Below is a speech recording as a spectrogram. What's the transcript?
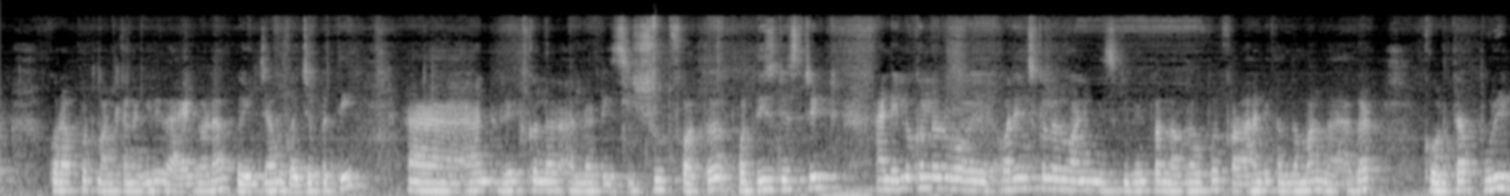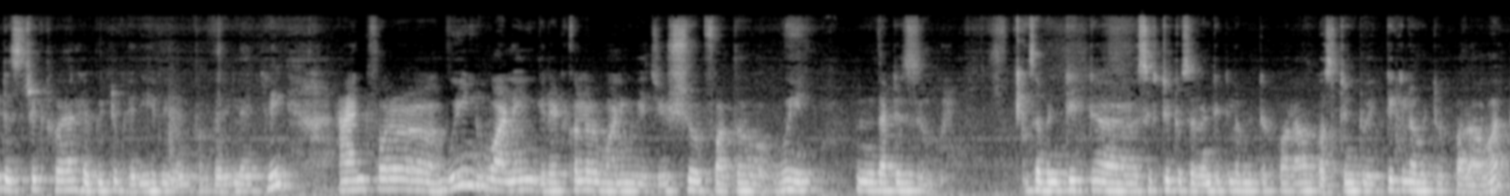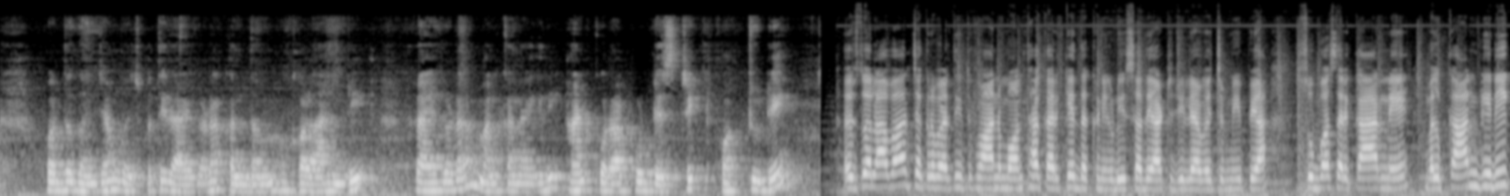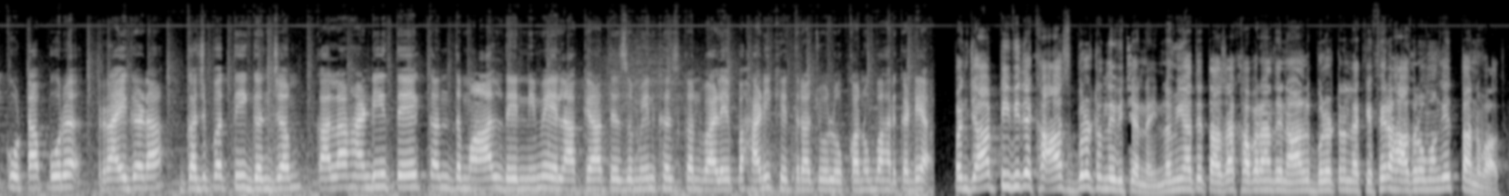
Koraput, Malkanagiri, Rayagada, Ganjam, Gajapati, uh, and red color alert is issued for the for this district, and yellow color, uh, orange color warning is given for Nagarangpur, Kalahandi, Kandamal, Nayagad, Khordha, Puri district where heavy to very heavy rainfall very likely, and for uh, wind warning, red color warning is issued for the wind that is 70 uh, 60 to 70 kilometer per hour costing to 80 kilometer per hour for the ganjam gajpati rayagada kandam kalahandi rayagada malkanagiri and koraput district for today ਇਸ ਤੋਂ ਇਲਾਵਾ ਚੱਕਰਵਾਤੀ ਤੂਫਾਨ ਮੌਂਥਾ ਕਰਕੇ ਦੱਖਣੀ ਉੜੀਸਾ ਦੇ 8 ਜ਼ਿਲ੍ਹਿਆਂ ਵਿੱਚ ਮੀਂਹ ਪਿਆ। ਸੂਬਾ ਸਰਕਾਰ ਨੇ ਮਲਕਾਨਗਿਰੀ, ਕੋਟਾਪੁਰ ਰਾਇਗੜਾ ਗਜਪਤੀ, ਗੰਜਮ, ਕਾਲਾਹਾਂਡੀ ਤੇ ਕੰਦਮਾਲ ਦੇ ਨੀਵੇਂ ਇਲਾਕਿਆਂ ਤੇ ਜ਼ਮੀਨ ਖਿਸਕਣ ਵਾਲੇ ਪਹਾੜੀ ਖੇਤਰਾਂ 'ਚੋਂ ਲੋਕਾਂ ਨੂੰ ਬਾਹਰ ਕੱਢਿਆ। ਪੰਜਾਬ ਟੀਵੀ ਦੇ ਖਾਸ ਬੁਲੇਟਿਨ ਦੇ ਵਿੱਚ ਇੰਨਾ ਹੀ। ਨਵੀਆਂ ਤੇ ਤਾਜ਼ਾ ਖਬਰਾਂ ਦੇ ਨਾਲ ਬੁਲੇਟਿਨ ਲੈ ਕੇ ਫਿਰ ਹਾਜ਼ਰ ਹੋਵਾਂਗੇ। ਧੰਨਵਾਦ।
